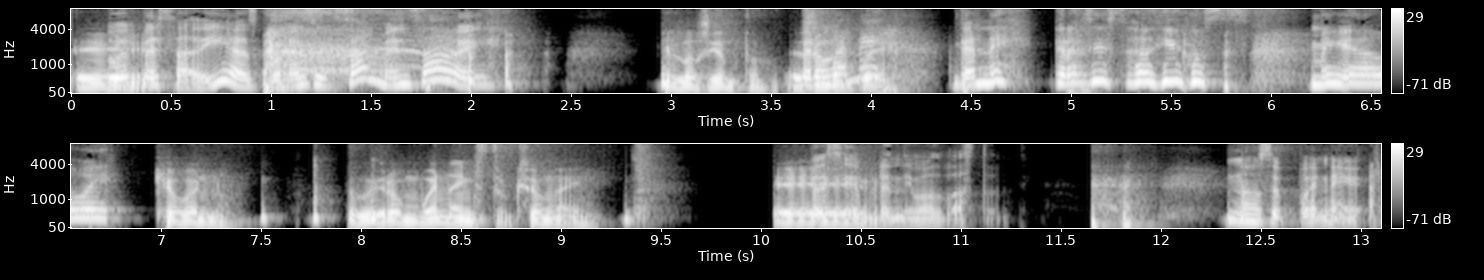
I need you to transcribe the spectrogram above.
tuve Eh, pesadillas con ese examen, ¿sabe? y lo siento. Pero gané, gané, gracias a Dios. Me gradué. Qué bueno. Tuvieron buena instrucción ahí. Pues sí, Eh, aprendimos bastante. No se puede negar.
